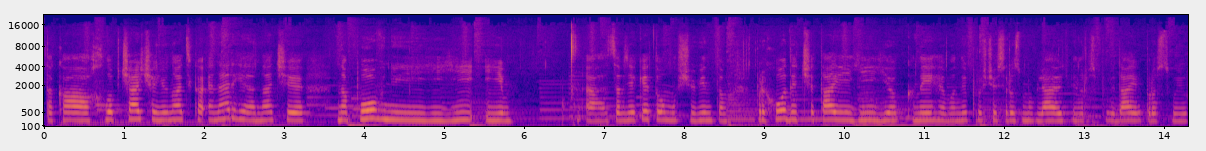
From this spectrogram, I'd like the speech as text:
така хлопчача юнацька енергія, наче наповнює її і завдяки тому, що він там приходить, читає її книги, вони про щось розмовляють, він розповідає про свою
